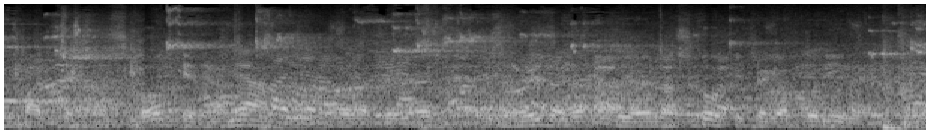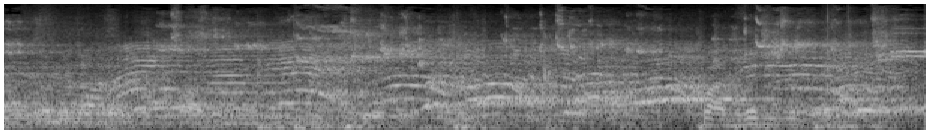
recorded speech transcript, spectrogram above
sbaglia la scocchi ne ha sono io da la scocchi c'è capolina qua vedi che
